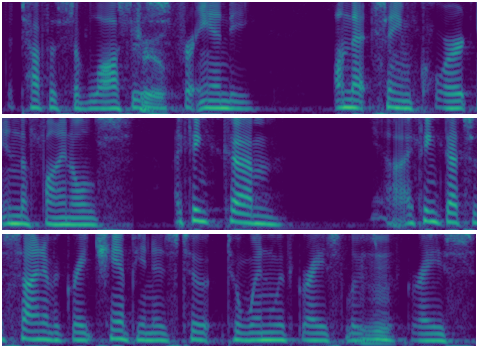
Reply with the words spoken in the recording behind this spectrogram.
the toughest of losses for Andy on that same court in the finals. I think, um, I think that's a sign of a great champion is to to win with grace, lose mm-hmm. with grace,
